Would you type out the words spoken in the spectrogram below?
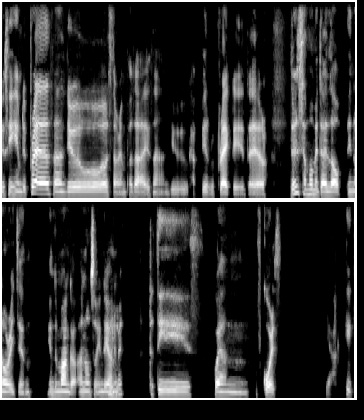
you see him depressed and you start empathize and you feel reflected there. There is a moment I love in Origin, in the manga and also in the mm-hmm. anime, that is when, of course, yeah, he,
